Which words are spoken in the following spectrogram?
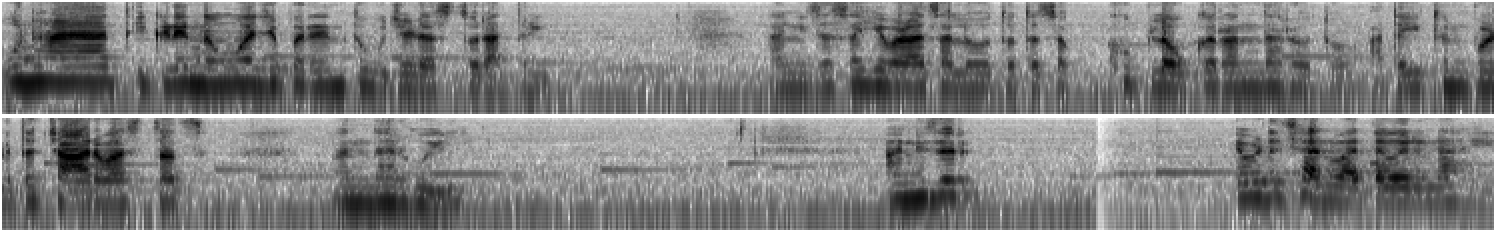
उन्हाळ्यात इकडे नऊ वाजेपर्यंत उजेड असतो रात्री. आणि जसा हिवाळा चालू होतो तसा खूप लवकर अंधार होतो. आता इथून पुढे तर चार वाजताच अंधार होईल. आणि जर एवढं छान वातावरण आहे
